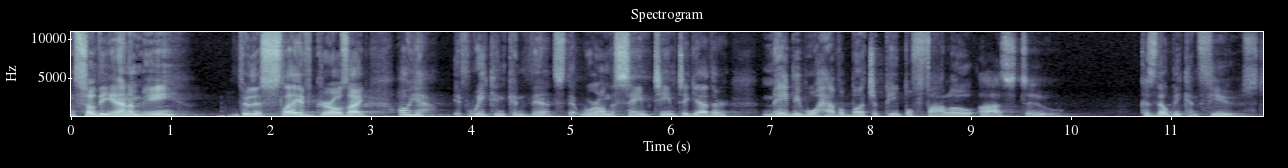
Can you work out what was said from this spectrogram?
And so the enemy, through this slave girl, is like, oh, yeah, if we can convince that we're on the same team together, maybe we'll have a bunch of people follow us too, because they'll be confused.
